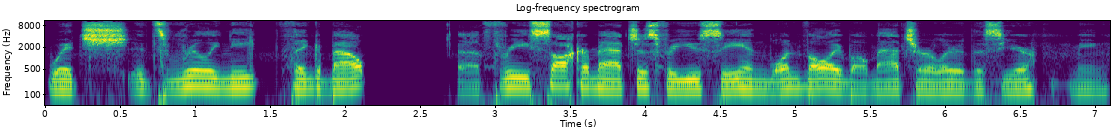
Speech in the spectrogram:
which it's really neat to think about. Uh, three soccer matches for UC and one volleyball match earlier this year. I mean,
